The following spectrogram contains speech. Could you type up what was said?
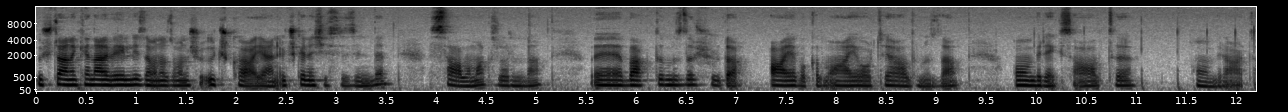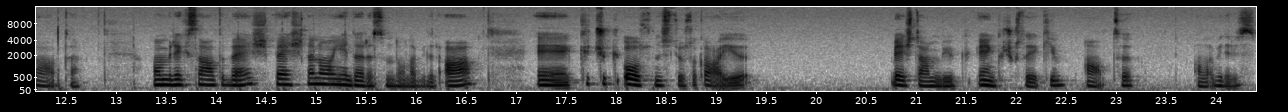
3 tane kenar verildiği zaman o zaman şu 3K yani üçgen eşitsizliğinde sağlamak zorunda. Ve baktığımızda şurada A'ya bakalım. A'yı ortaya aldığımızda 11 eksi 6 11 artı 6. 11 eksi 6 5. 5 ile 17 arasında olabilir. A e, küçük olsun istiyorsak A'yı 5'ten büyük en küçük sayı kim? 6 alabiliriz.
